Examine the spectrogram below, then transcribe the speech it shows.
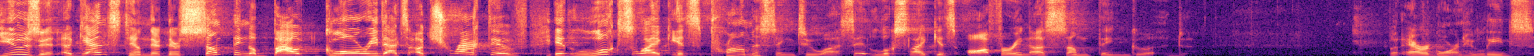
use it against him. There, there's something about glory that's attractive. It looks like it's promising to us, it looks like it's offering us something good. But Aragorn, who leads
